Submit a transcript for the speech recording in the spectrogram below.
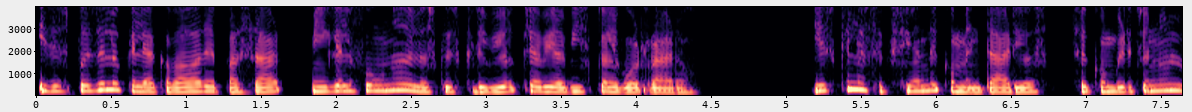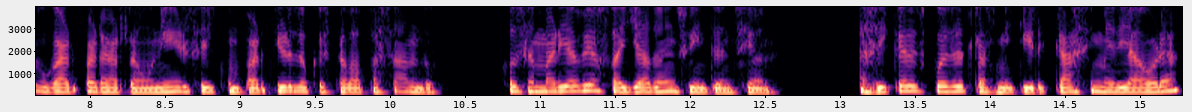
Y después de lo que le acababa de pasar, Miguel fue uno de los que escribió que había visto algo raro. Y es que la sección de comentarios se convirtió en un lugar para reunirse y compartir lo que estaba pasando. José María había fallado en su intención, así que después de transmitir casi media hora,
